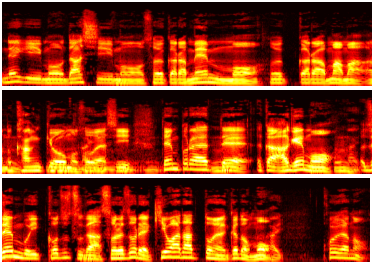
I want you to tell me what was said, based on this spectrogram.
ネギも、だしも、それから麺も、それから、まあまあ、あの、環境もそうやし、天ぷらやって、それから揚げも、全部一個ずつが、それぞれ際立っとんやけども、はい。これがの、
